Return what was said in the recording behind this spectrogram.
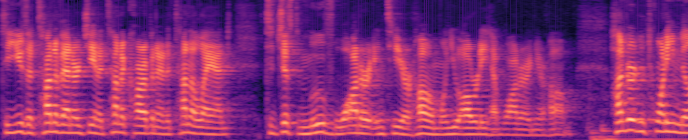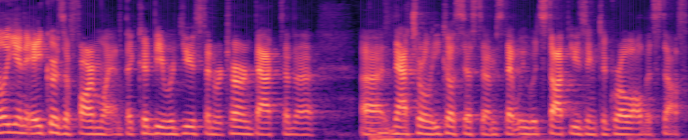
to use a ton of energy and a ton of carbon and a ton of land to just move water into your home when you already have water in your home. 120 million acres of farmland that could be reduced and returned back to the uh, natural ecosystems that we would stop using to grow all this stuff.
